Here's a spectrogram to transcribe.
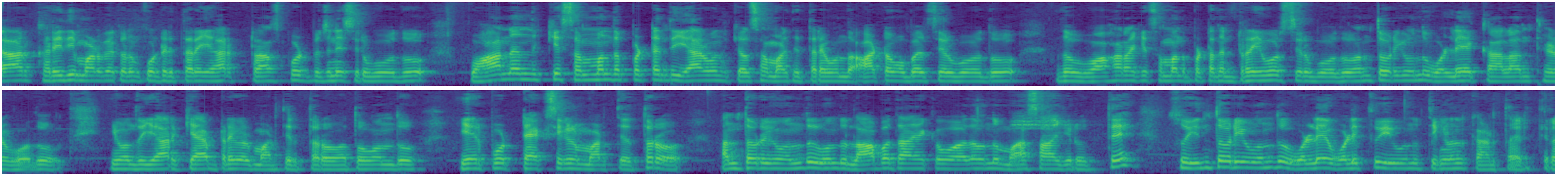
ಯಾರು ಖರೀದಿ ಮಾಡ್ಬೇಕು ಅಂದ್ಕೊಂಡಿರ್ತಾರೆ ಯಾರು ಟ್ರಾನ್ಸ್ಪೋರ್ಟ್ ಬಿಸ್ನೆಸ್ ಇರ್ಬೋದು, ವಾಹನಕ್ಕೆ ಸಂಬಂಧಪಟ್ಟಂತೆ ಯಾರು ಒಂದು ಕೆಲಸ ಮಾಡ್ತಿರ್ತಾರೆ, ಒಂದು ಆಟೋಮೊಬೈಲ್ಸ್ ಇರ್ಬೋದು, ಅದು ವಾಹನಕ್ಕೆ ಸಂಬಂಧಪಟ್ಟಂತೆ ಡ್ರೈವರ್ಸ್ ಇರ್ಬೋದು, ಅಂಥವ್ರಿಗೆ ಒಂದು ಒಳ್ಳೆಯ ಕಾಲ ಅಂತ ಹೇಳ್ಬೋದು. ಈ ಒಂದು ಯಾರು ಕ್ಯಾಬ್ ಡ್ರೈವರ್ ಮಾಡ್ತಿರ್ತಾರೋ ಅಥವಾ ಒಂದು ಏರ್ಪೋರ್ಟ್ ಟ್ಯಾಕ್ಸಿಗಳು ಮಾಡ್ತಿರ್ತಾರೋ, ಅಂಥವ್ರಿಗೆ ಒಂದು ಒಂದು ಲಾಭದಾಯಕವಾದ ಒಂದು ಮಾಸ ಆಗಿರುತ್ತೆ. ಸೊ ಇಂಥವ್ರಿಗೆ ಒಂದು ಒಳ್ಳೆಯ ಒಳಿತು ಈ ಒಂದು ತಿಂಗಳಲ್ಲಿ ಕಾಣ್ತಾ ಇರ್ತೀರ.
